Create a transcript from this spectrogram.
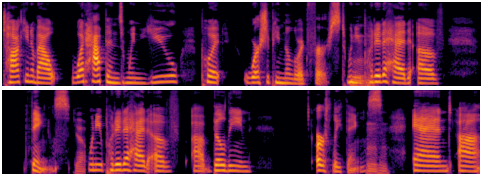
talking about what happens when you put worshiping the Lord first, when you mm. put it ahead of things, yeah. when you put it ahead of uh, building earthly things. Mm-hmm. And uh,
